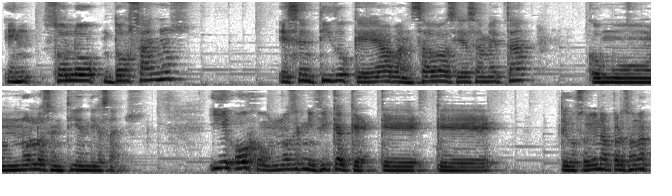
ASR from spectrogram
en solo dos años he sentido que he avanzado hacia esa meta como no lo sentí en 10 años. Y ojo, no significa que, que digo, soy una persona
